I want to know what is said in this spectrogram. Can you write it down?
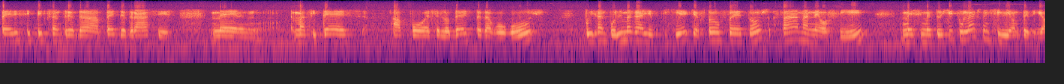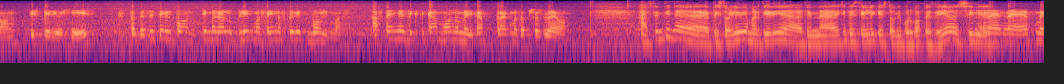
Πέρυσι υπήρξαν 35 δράσεις με μαθητές από εθελοντές παιδαγωγούς που είχαν πολύ μεγάλη επιτυχία και αυτό φέτος θα ανανεωθεί με συμμετοχή τουλάχιστον χιλίων παιδιών της περιοχής. Φανταστείτε λοιπόν τι μεγάλο πλήγμα θα είναι αυτό για την πόλη μας. Αυτά είναι ενδεικτικά μόνο μερικά πράγματα που σας λέω. Αυτή την ε, επιστολή διαμαρτυρία την ε, έχετε στείλει και στον Υπουργό Παιδείας; Είναι... Ναι, ναι, έχουμε,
